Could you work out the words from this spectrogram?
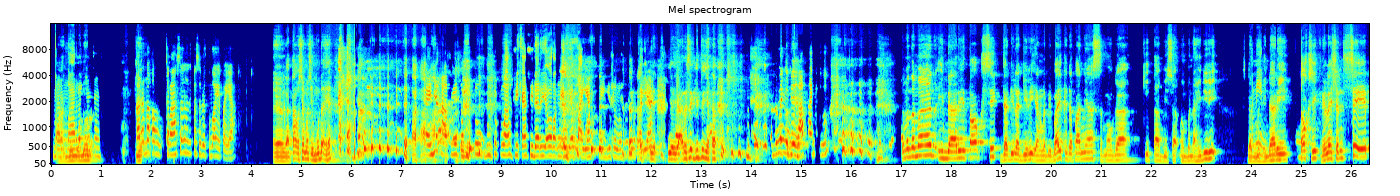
bareng-bareng. mundur. Karena bakal kerasa nanti pas udah tua ya Pak ya. Eh, nggak tahu, saya masih muda ya. Kayaknya Kapri itu butuh butuh klarifikasi dari orang yang dia pak ya kayak gitu loh. Dia pak ya. Iya, ya, harusnya gitu ya. Apa itu? Teman-teman, hindari toksik, jadilah diri yang lebih baik ke depannya. Semoga kita bisa membenahi diri dan Amin. menghindari toxic relationship.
